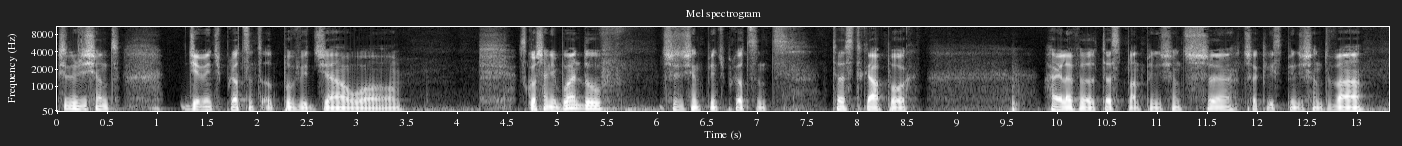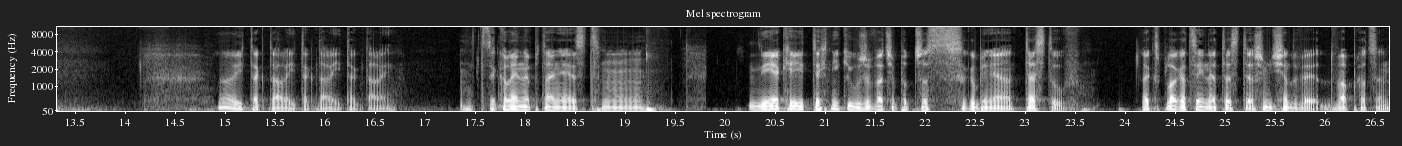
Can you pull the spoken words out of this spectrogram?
79% odpowiedziało zgłaszanie błędów, 65% test raport, high level test plan 53, checklist 52, no i tak dalej, i tak dalej, i tak dalej. Kolejne pytanie jest, hmm, jakiej techniki używacie podczas robienia testów? Eksploracyjne testy 82%.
